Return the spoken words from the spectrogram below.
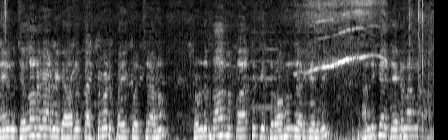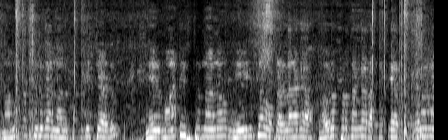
నేను చిల్లరగాడిని కాదు కష్టపడి పైకి వచ్చాను. రెండు సార్లు పార్టీకి ద్రోహం జరిగింది. అందుకే జగనన్న నమ్మకస్తుడిగా నన్ను పంపించాడు. నేను మాటిస్తున్నాను మీ ఇంట్లో ఒకళ్ళలాగా గౌరవప్రదంగా రాజకీయాలు జగనన్న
